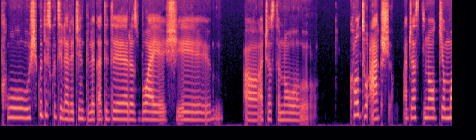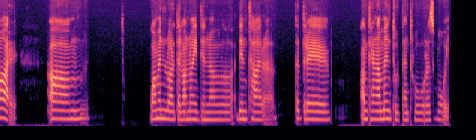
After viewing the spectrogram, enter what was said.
cu, și cu discuțiile recente legate de războaie și uh, această nouă call to action, această nouă chemare a um, oamenilor de la noi din, uh, din țară către antrenamentul pentru război.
